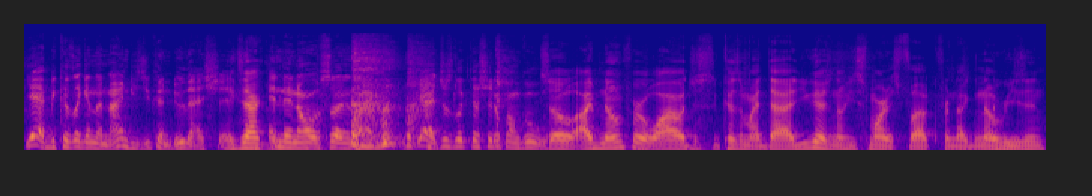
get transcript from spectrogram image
Yeah, because like in the '90s, you couldn't do that shit. Exactly. And then all of a sudden, like, yeah, just look that shit up on Google. So I've known for a while just because of my dad. You guys know he's smart as fuck for like no reason.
